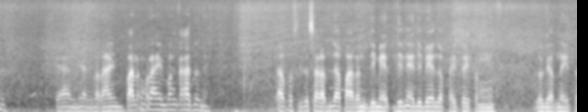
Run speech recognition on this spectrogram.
Yan, yan, maraming, parang maraming bangka doon eh. Tapos dito sa kabila parang dine-develop pa ito itong lugar na ito.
